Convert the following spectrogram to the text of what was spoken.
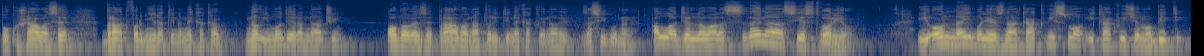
pokušava se brak formirati na nekakav novi modern način, obaveze, prava, naturiti nekakve nove, zasigurno ne. Allah dželavala sve nas je stvorio i on najbolje zna kakvi smo i kakvi ćemo biti.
